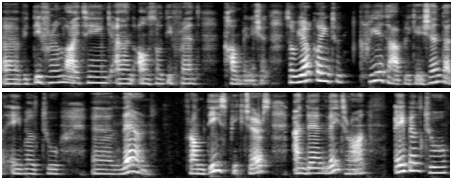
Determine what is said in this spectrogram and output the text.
uh, with different lighting and also different combination. So we are going to create an application that able to uh, learn from these pictures and then later on able to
